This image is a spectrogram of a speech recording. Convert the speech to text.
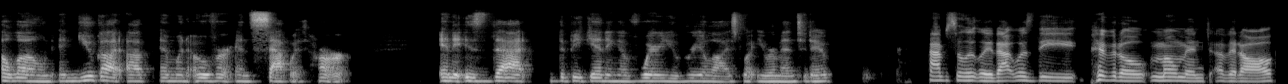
alone and you got up and went over and sat with her and is that the beginning of where you realized what you were meant to do Absolutely. That was the pivotal moment of it all.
